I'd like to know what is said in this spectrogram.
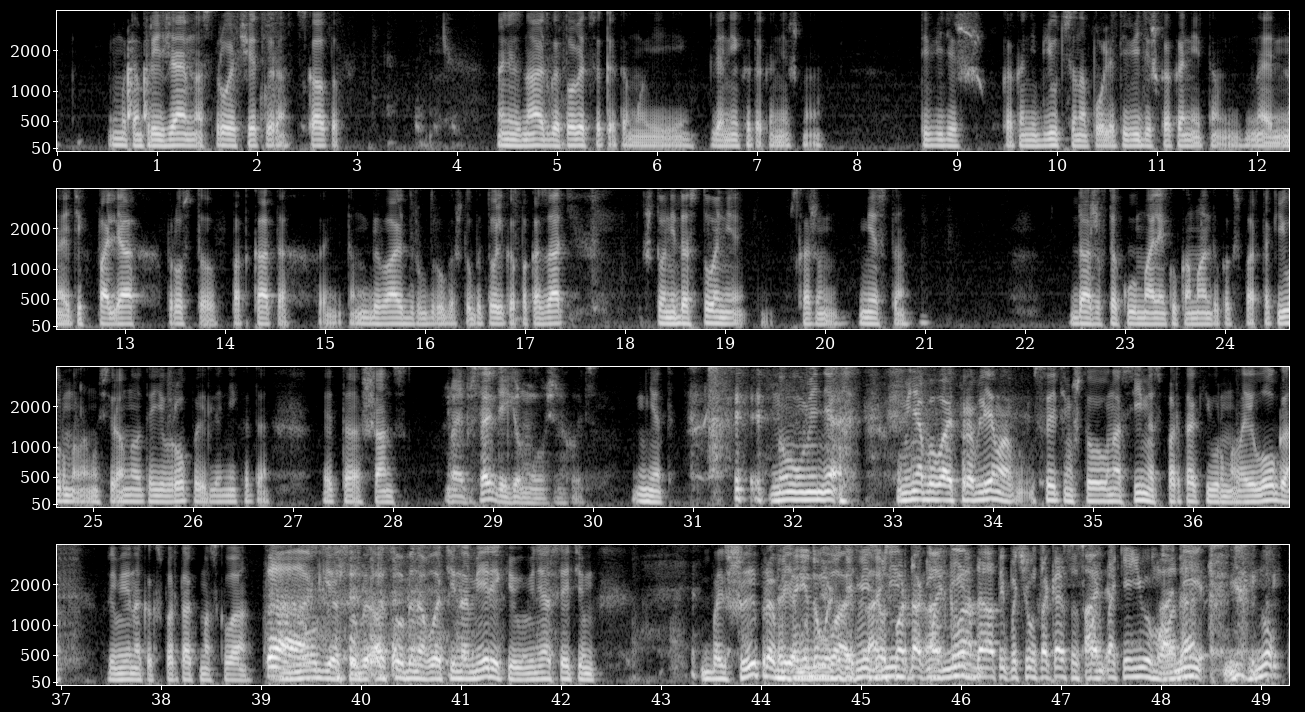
мы там приезжаем на строй четверо скаутов, они знают, готовятся к этому, и для них это, конечно, ты видишь, как они бьются на поле, ты видишь, как они там на, на этих полях, просто в подкатах, они там убивают друг друга, чтобы только показать, что они достойны, скажем, места даже в такую маленькую команду, как Спартак Юрмала, но все равно это Европа, и для них это, это шанс. Ну, а представляете, где Юрмала вообще находится? Нет. Но у меня, у меня бывает проблема с этим, что у нас имя Спартак Юрмала и лого примерно как Спартак Москва. Так. Многие, особенно, особенно в Латиной Америке, у меня с этим большие То проблемы есть они думают, что ты бывают. везешь Они- Спартак Москва, они- да, а ты почему-то оказывается в Спартаке Юрмала, да? они, ну,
